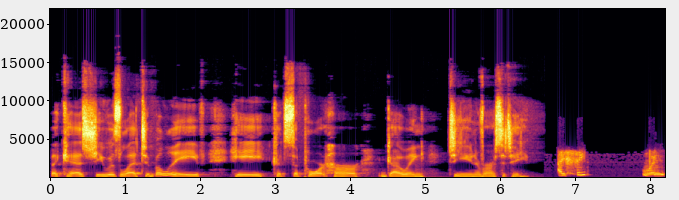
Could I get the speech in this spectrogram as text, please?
because she was led to believe he could support her going to university. I think when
